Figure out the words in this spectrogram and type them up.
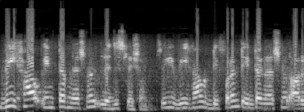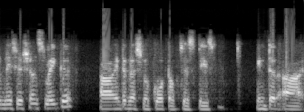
we have international legislation. See, we have different international organizations like uh, International Court of Justice, inter uh,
